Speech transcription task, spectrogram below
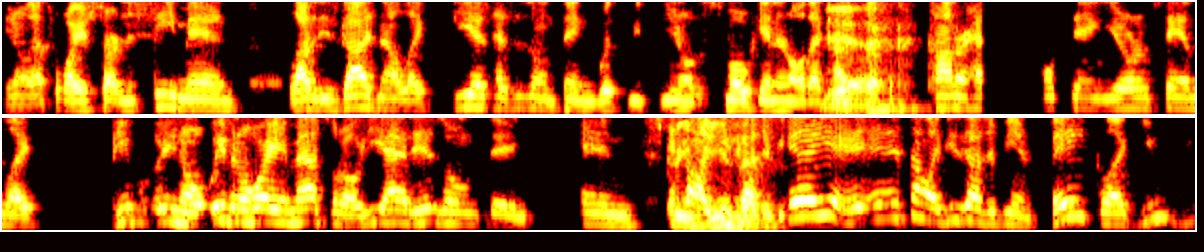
You know, that's why you're starting to see, man, a lot of these guys now, like Diaz has his own thing with, you know, the smoking and all that kind yeah. of stuff. Conor has his own thing. You know what I'm saying? Like people, you know, even Jorge Masvidal, he had his own thing. And Street it's not like Jesus. these guys are, yeah, yeah. And it's not like these guys are being fake. Like you, you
